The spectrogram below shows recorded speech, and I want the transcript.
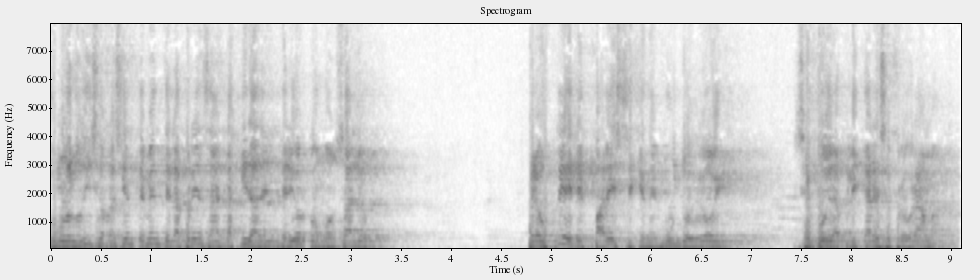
como nos lo dice recientemente la prensa en esta gira del interior con Gonzalo, pero a ustedes les parece que en el mundo de hoy se puede aplicar ese programa.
